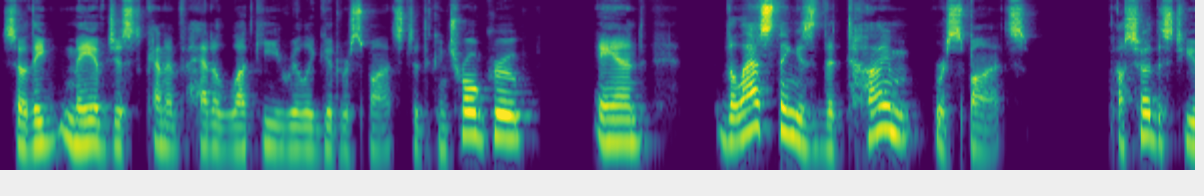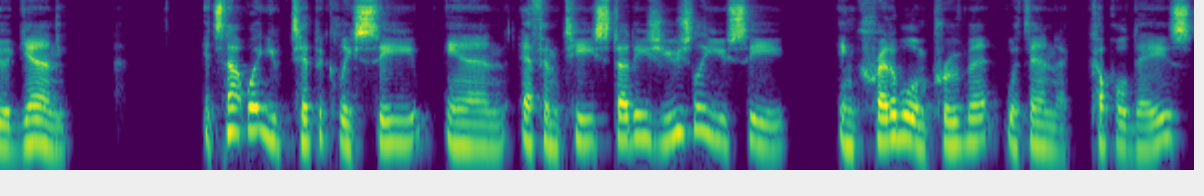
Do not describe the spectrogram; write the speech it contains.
So they may have just kind of had a lucky, really good response to the control group. And the last thing is the time response. I'll show this to you again. It's not what you typically see in FMT studies. Usually you see incredible improvement within a couple days.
